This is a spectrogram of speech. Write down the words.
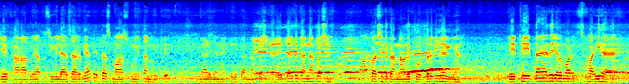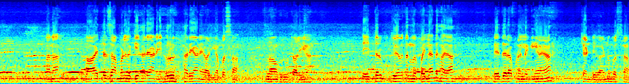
ਜੇ ਖਾਣਾ ਪੀਣਾ ਤੁਸੀਂ ਵੀ ਲੈ ਸਕਦੇ ਆ ਤੇ ਇਦਾਂ ਸਮਾਨ ਸਮੂਨ ਵੀ ਤੁਹਾਨੂੰ ਇੱਥੇ ਮਿਲ ਜਾਣਾ। ਇੱਥੇ ਦੁਕਾਨਾਂ ਕੁਝ ਹੈ, ਇੱਧਰ ਦੁਕਾਨਾਂ ਕੁਝ ਕੁਝ ਦੁਕਾਨਾਂ ਦੇਖੋ ਉੱਧਰ ਵੀ ਹੈਗੀਆਂ। ਤੇ ਇੱਥੇ ਇਦਾਂ ਹੈ ਤੇ ਜਦੋਂ ਮਾੜੀ ਸਫ਼ਾਈ ਹੈ, ਹਨਾ? ਆ ਇੱਧਰ ਸਾਹਮਣੇ ਲੱਗੀ ਹਰਿਆਣੇ ਹੁਰ ਹਰਿਆਣੇ ਵਾਲੀਆਂ ਬੱਸਾਂ ਲੌਂਗ ਰੂਟ ਵਾਲੀਆਂ। ਤੇ ਇੱਧਰ ਜਿਵੇਂ ਤੁਹਾਨੂੰ ਮੈਂ ਪਹਿਲਾਂ ਦਿਖਾਇਆ ਇੱਧਰ ਆਪਣੇ ਲੱਗੀਆਂ ਆ ਚੰਡੀਗੜ੍ਹ ਨੂੰ ਬੱਸਾਂ।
